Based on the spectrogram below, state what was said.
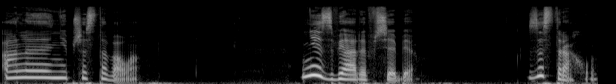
ale nie przestawała. Nie z wiary w siebie, ze strachu.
